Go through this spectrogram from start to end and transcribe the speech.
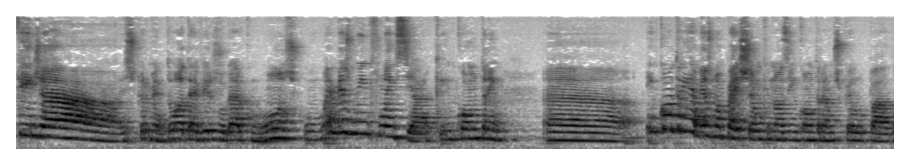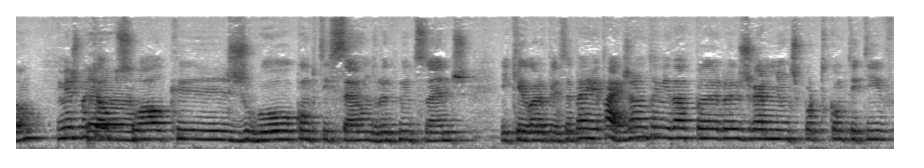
quem já experimentou até vir jogar connosco, é mesmo influenciar, que encontrem, ah, encontrem a mesma paixão que nós encontramos pelo paddle. Mesmo aquele Ah. pessoal que jogou competição durante muitos anos e que agora pensa, bem, epá, já não tenho idade para jogar nenhum desporto competitivo,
